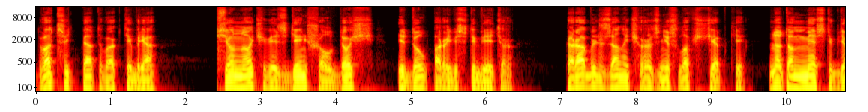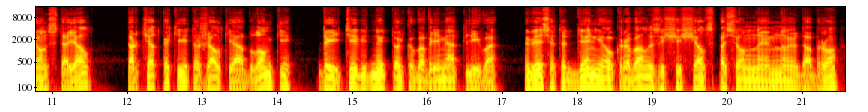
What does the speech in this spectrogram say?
25 октября. Всю ночь весь день шел дождь и дул порывистый ветер. Корабль за ночь разнесло в щепки. На том месте, где он стоял, торчат какие-то жалкие обломки, да и те видны только во время отлива. Весь этот день я укрывал и защищал спасенное мною добро —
